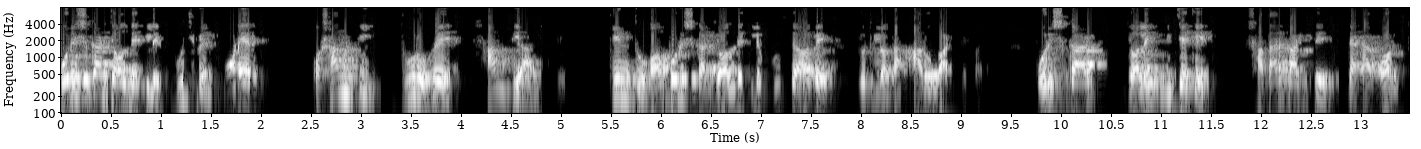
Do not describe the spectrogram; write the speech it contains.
পরিষ্কার জল দেখলে বুঝবেন মনের অশান্তি দূর হয়ে শান্তি আসবে। কিন্তু অপরিষ্কার জল দেখলে বুঝতে হবে জটিলতা আরও বাড়তে পারে। পরিষ্কার জলে নিজেকে সাঁতার কাটতে দেখার অর্থ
